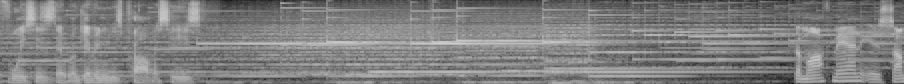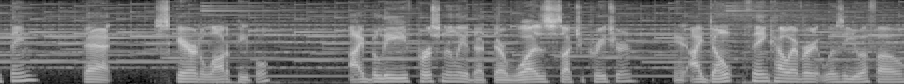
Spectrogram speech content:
voices that were giving these prophecies. The Mothman is something that scared a lot of people. I believe personally that there was such a creature. Eh, I don't think, however, it was a UFO.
